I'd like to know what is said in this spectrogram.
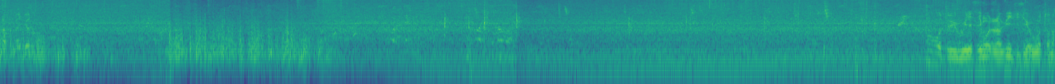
Она подойдет. Ну вот, если можно видеть ее, вот она.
